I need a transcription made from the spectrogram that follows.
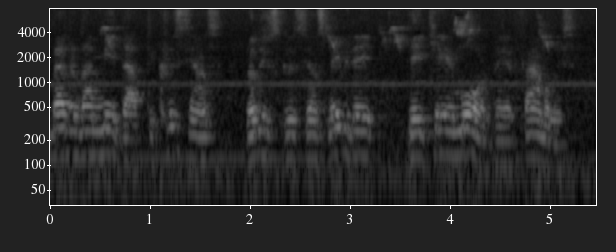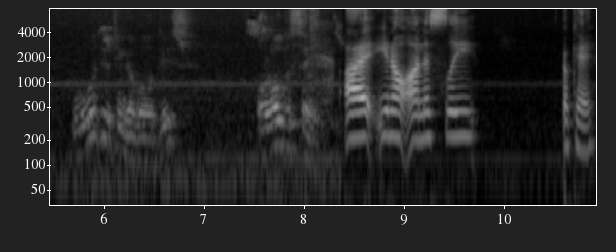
better than me that the Christians, religious Christians, maybe they, they care more their families. What do you think about this? Or all the same? I, you know, honestly, okay,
